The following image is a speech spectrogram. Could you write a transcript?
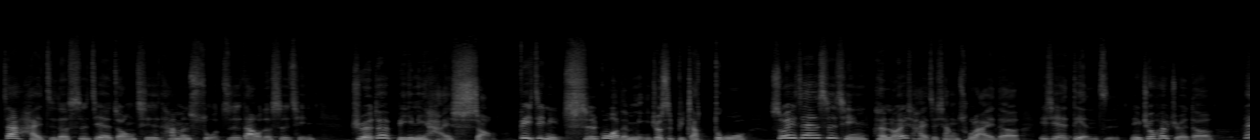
在孩子的世界中，其实他们所知道的事情绝对比你还少。毕竟你吃过的米就是比较多，所以这件事情很容易孩子想出来的一些点子，你就会觉得。哎，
